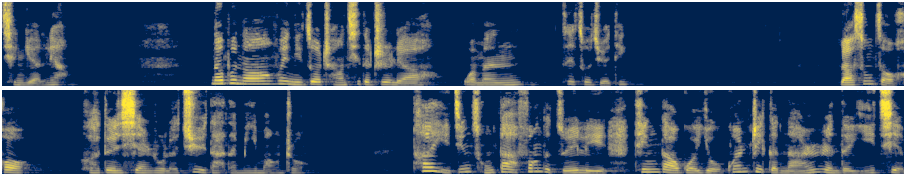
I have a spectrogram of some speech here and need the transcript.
请原谅。能不能为你做长期的治疗，我们再做决定。”老宋走后，赫顿陷入了巨大的迷茫中。他已经从大方的嘴里听到过有关这个男人的一切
